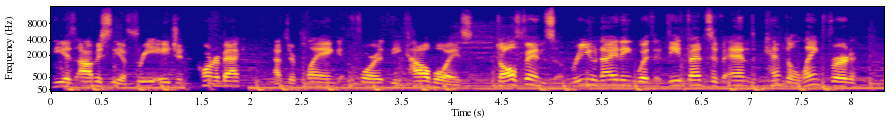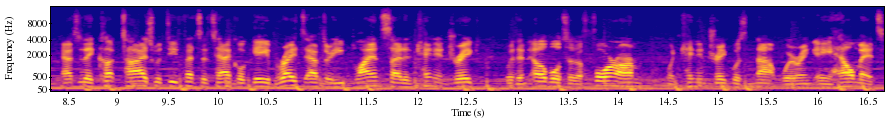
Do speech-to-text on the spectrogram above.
He is obviously a free agent cornerback after playing for the Cowboys. Dolphins reuniting with defensive end Kendall Langford after they cut ties with defensive tackle Gabe Wright after he blindsided Kenyon Drake with an elbow to the forearm when Kenyon Drake was not wearing a helmet.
